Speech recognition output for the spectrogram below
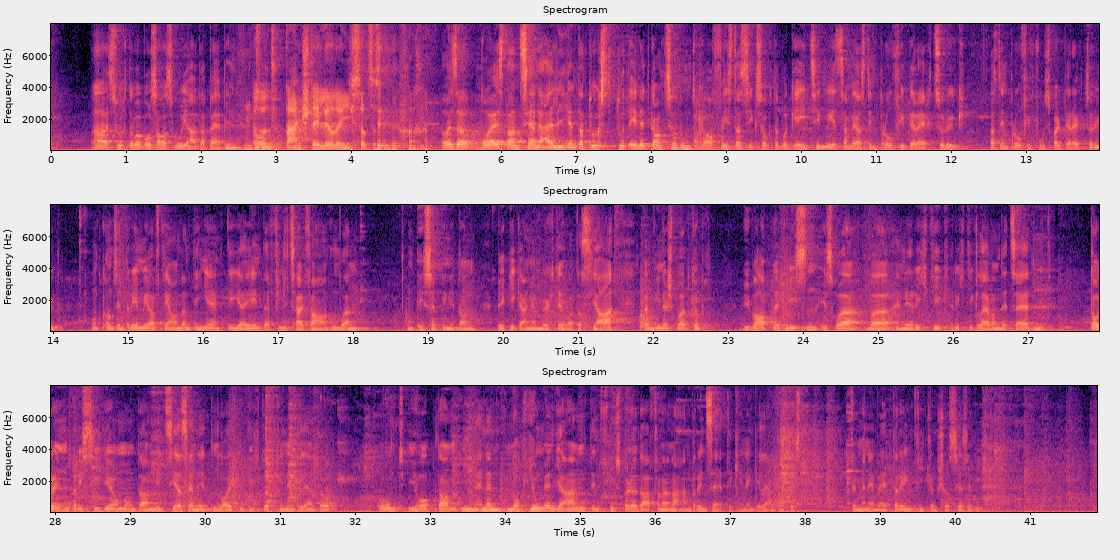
äh, sucht aber was aus, wo ich auch dabei bin. Also und Tankstelle oder ich sozusagen. also war es dann sehr naheliegend, dadurch dort eh nicht ganz so rund gelaufen ist, dass ich gesagt habe, okay, jetzt ziehen wir jetzt einmal aus dem Profibereich zurück, aus dem Profifußballbereich zurück und konzentriere mich auf die anderen Dinge, die ja eh in der Vielzahl vorhanden waren. Und deshalb bin ich dann weggegangen möchte. Aber das Jahr beim Wiener Sportclub überhaupt nicht missen. Es war, war eine richtig, richtig leibende Zeit mit tollen Präsidium und auch mit sehr, sehr netten Leuten, die ich dort kennengelernt habe. Und ich habe dann in meinen noch jungen Jahren den Fußballer da von einer anderen Seite kennengelernt. Und das ist für meine weitere Entwicklung schon sehr, sehr wichtig.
